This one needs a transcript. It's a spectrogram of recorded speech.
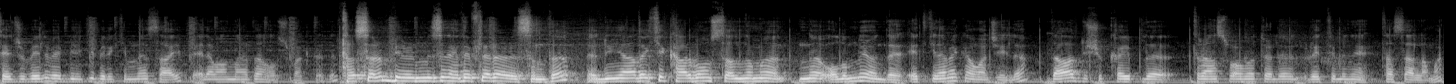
tecrübeli ve bilgi birikimine sahip elemanlardan oluşmaktadır. Tasarım birimimizin hedefleri arasında e, dünyadaki karbon salınımını olumlu yönde etkilemek amacıyla daha düşük kayıplı transformatörlerin üretimini tasarlamak,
